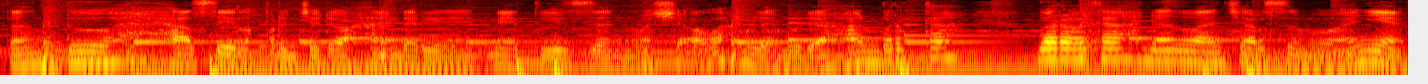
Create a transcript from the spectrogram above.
Tentu hasil perjodohan dari netizen Masya Allah mudah-mudahan berkah, barakah, dan lancar semuanya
